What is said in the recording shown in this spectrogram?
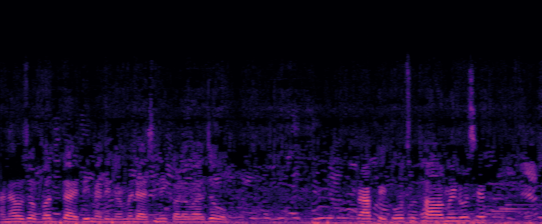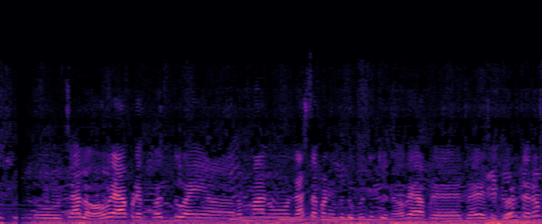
અને હવે જો બધા ધીમે ધીમે છે નીકળવા, જો. ટ્રાફિક ઓછું થવા માંડ્યું છે. તો ચાલો, હવે આપણે બધું અહીંયા રમવાનું, નાસ્તા પાણી બધું પતી ગયું ને હવે આપણે જઈએ છીએ ઘર તરફ.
